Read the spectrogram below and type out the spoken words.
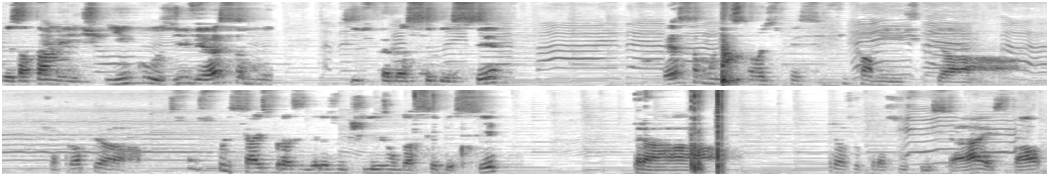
Exatamente. E inclusive essa munição específica da CBC, essa munição especificamente que a, que a própria. As forças policiais brasileiras utilizam da CBC para as operações policiais tal.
